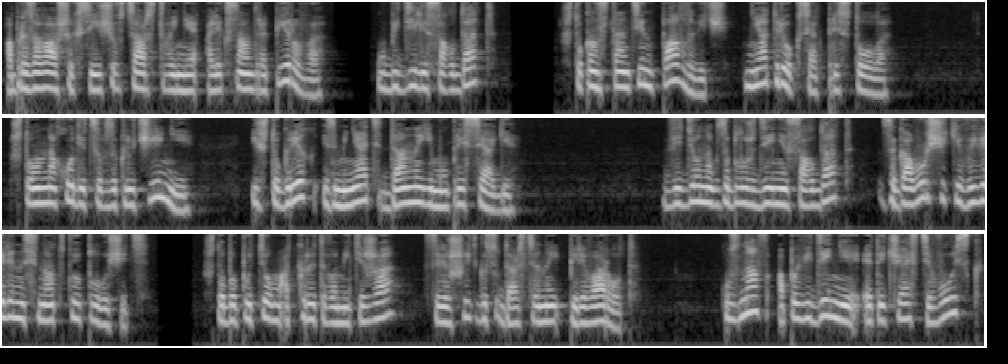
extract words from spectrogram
образовавшихся еще в царствовании Александра I, убедили солдат, что Константин Павлович не отрекся от престола, что он находится в заключении и что грех изменять данной ему присяги. Введенных в заблуждение солдат заговорщики вывели на Сенатскую площадь, чтобы путем открытого мятежа совершить государственный переворот. Узнав о поведении этой части войск,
